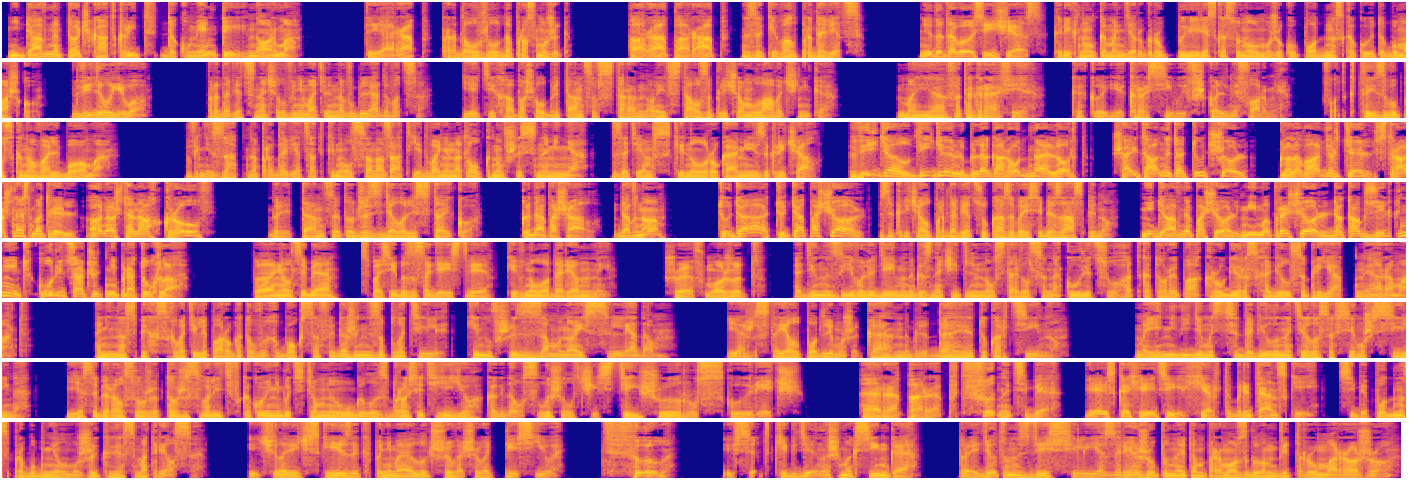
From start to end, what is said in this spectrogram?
Недавно точка открыт, документы, норма». «Ты араб?» — продолжил допрос мужик. «Араб, араб», — закивал продавец. «Не до того сейчас!» — крикнул командир группы и резко сунул мужику под нос какую-то бумажку. «Видел его?» Продавец начал внимательно вглядываться. Я тихо обошел британцев стороной и встал за плечом лавочника. «Моя фотография. Какой я красивый в школьной форме. Фотка-то из выпускного альбома». Внезапно продавец откинулся назад, едва не натолкнувшись на меня. Затем вскинул руками и закричал. «Видел, видел, благородный лорд! Шайтан это тут шел! Голова вертель, страшно смотрел, а на штанах кровь!» Британцы тут же сделали стойку. «Куда пошел? Давно?» «Туда, туда пошел!» — закричал продавец, указывая себе за спину. «Недавно пошел, мимо прошел, да как зыркнет, курица чуть не протухла!» «Понял тебя. Спасибо за содействие», — кивнул одаренный. «Шеф, может...» Один из его людей многозначительно уставился на курицу, от которой по округе расходился приятный аромат. Они наспех схватили пару готовых боксов и даже не заплатили, кинувшись за мной следом. Я же стоял подле мужика, наблюдая эту картину. Моя невидимость давила на тело совсем уж сильно. Я собирался уже тоже свалить в какой-нибудь темный угол и сбросить ее, когда услышал чистейшую русскую речь. «Арап-арап, тьфу на тебя! Я из Кахетии, хер ты британский!» Себе под нос пробубнил мужик и осмотрелся. «И человеческий язык понимаю лучше вашего песьего. Тьфу! И все-таки где наш Максимка? Пройдет он здесь, или я зря жопу на этом промозглом ветру морожу?»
